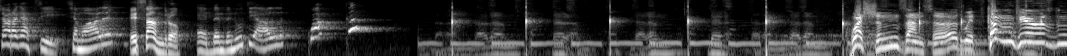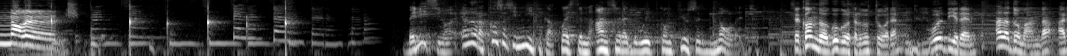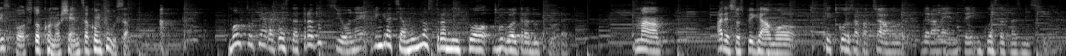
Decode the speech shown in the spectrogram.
Ciao ragazzi, siamo Ale E Sandro? e benvenuti al Quack. Questions answered with confused knowledge. Benissimo, e allora cosa significa question answered with confused knowledge? Secondo Google Traduttore, vuol dire alla domanda ha risposto conoscenza confusa. Molto chiara questa traduzione, ringraziamo il nostro amico Google Traduttore. Ma adesso spieghiamo. Che cosa facciamo veramente in questa trasmissione?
